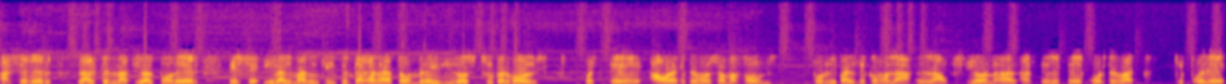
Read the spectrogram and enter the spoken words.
a ser el- la alternativa al poder, ese Eli Manning que intenta ganar a Tom Brady dos Super Bowls, pues eh, ahora que tenemos a Mahomes, Purdy parece como la, la opción a, hacer ese quarterback que puede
